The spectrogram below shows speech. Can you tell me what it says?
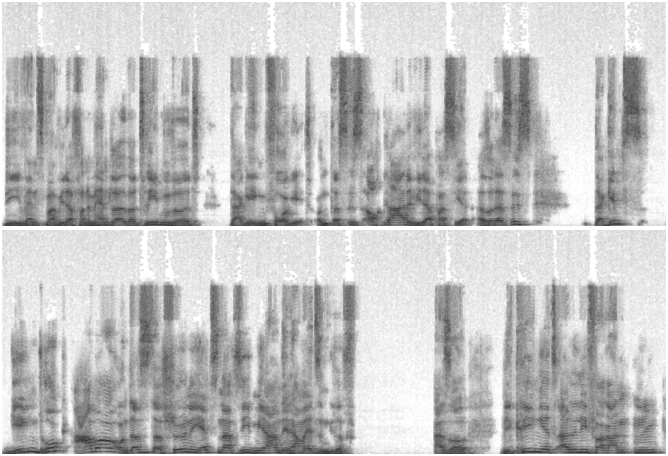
die, wenn es mal wieder von einem Händler übertrieben wird, dagegen vorgeht. Und das ist auch gerade wieder passiert. Also das ist, da gibt's Gegendruck, aber, und das ist das Schöne jetzt nach sieben Jahren, den haben wir jetzt im Griff. Also wir kriegen jetzt alle Lieferanten.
